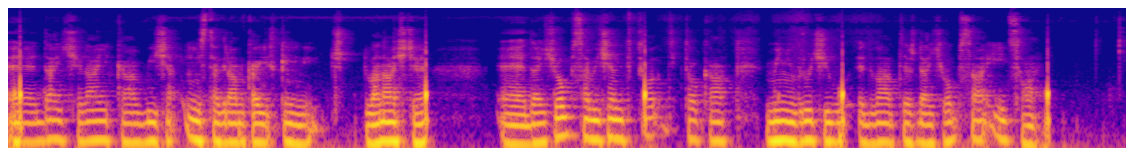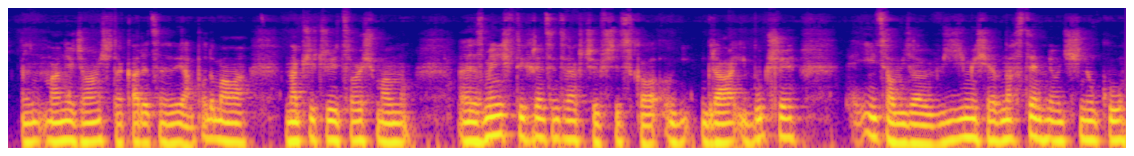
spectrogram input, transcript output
e, dajcie lajka, wbijcie Instagram kajski12, e, dajcie opsa, wbijcie TikToka, mini wrócił 2, też dajcie opsa i co? Mam nadzieję, że Wam się taka recenzja podobała. Napiszcie, czy coś mam e, zmienić w tych recenzjach, czy wszystko gra i buczy. I co widzowie, widzimy się w następnym odcinku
